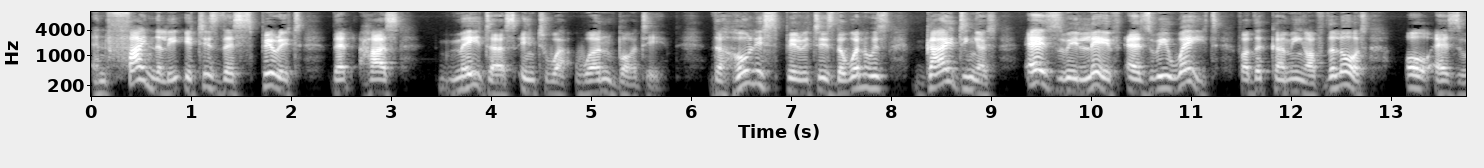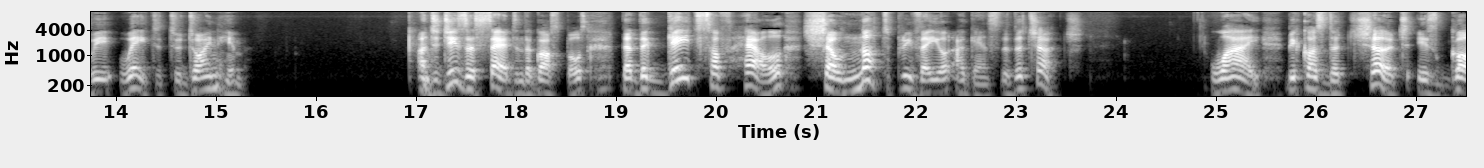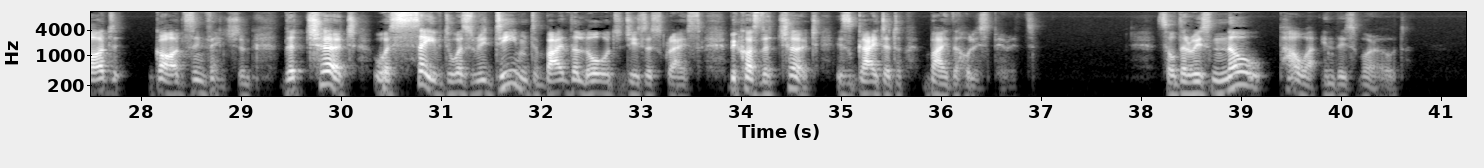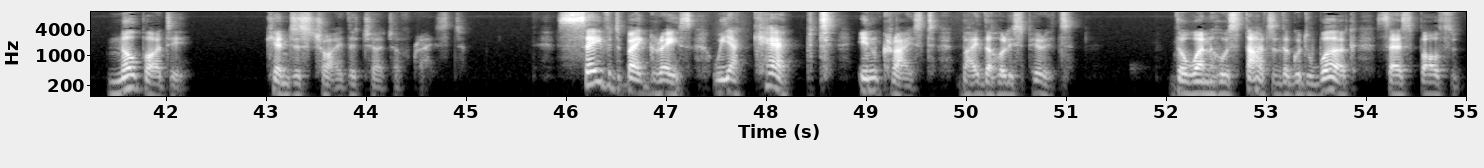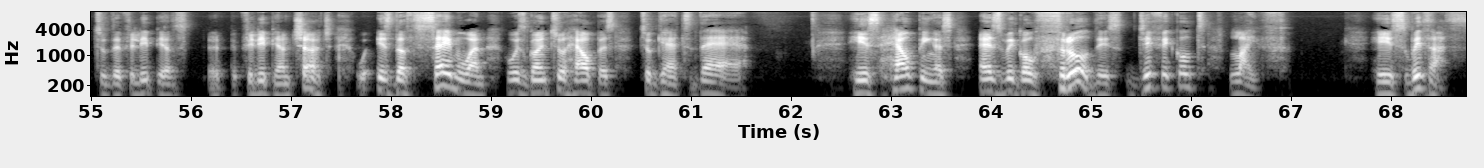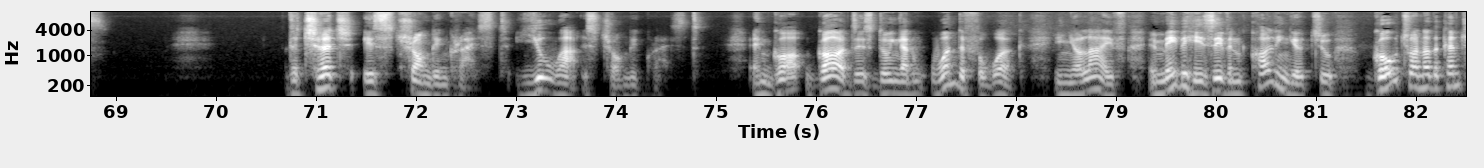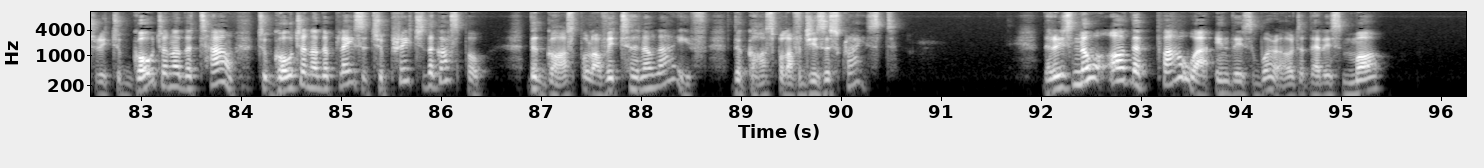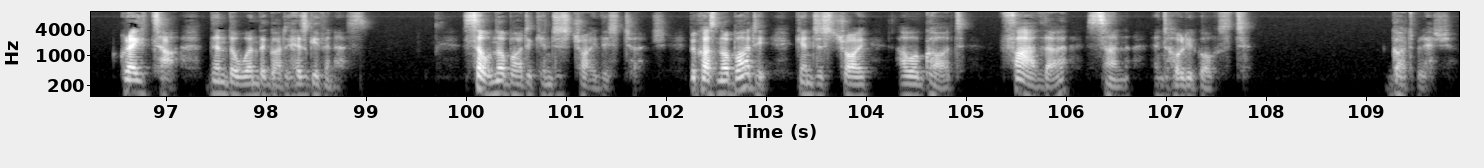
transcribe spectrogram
And finally, it is the Spirit that has made us into one body. The Holy Spirit is the one who is guiding us as we live, as we wait for the coming of the Lord, or as we wait to join Him. And Jesus said in the Gospels that the gates of hell shall not prevail against the church. Why? Because the church is God, God's invention. The church was saved, was redeemed by the Lord Jesus Christ, because the church is guided by the Holy Spirit. So there is no power in this world. Nobody can destroy the church of Christ saved by grace, we are kept in Christ by the Holy Spirit. The one who starts the good work, says Paul to the Philippians, uh, Philippian church, is the same one who is going to help us to get there. He is helping us as we go through this difficult life. He is with us. The church is strong in Christ. You are strong in Christ. And God, is doing a wonderful work in your life. And maybe He's even calling you to go to another country, to go to another town, to go to another place, to preach the gospel the gospel of eternal life, the gospel of Jesus Christ. There is no other power in this world that is more greater than the one that God has given us. So nobody can destroy this church because nobody can destroy our God Father, Son, and Holy Ghost. God bless you.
